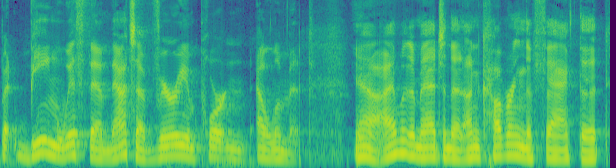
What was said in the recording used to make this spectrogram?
but being with them, that's a very important element. Yeah, I would imagine that uncovering the fact that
